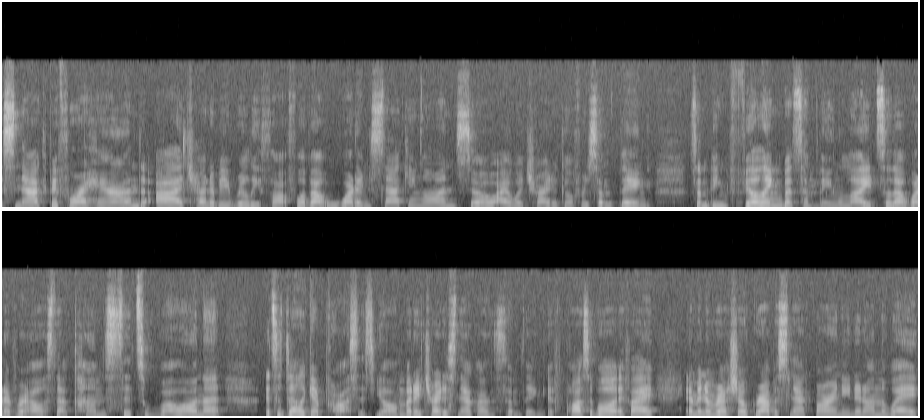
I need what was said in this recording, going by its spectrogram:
snack beforehand. I try to be really thoughtful about what I'm snacking on. So I would try to go for something something filling but something light so that whatever else that comes sits well on it. It's a delicate process, y'all, but I try to snack on something if possible. If I am in a rush, I'll grab a snack bar and eat it on the way,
